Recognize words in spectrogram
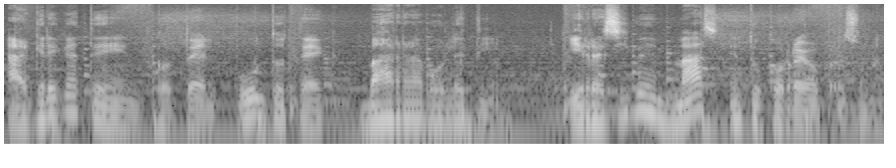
agrégate en cotel.tech barra boletín y recibe más en tu correo personal.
